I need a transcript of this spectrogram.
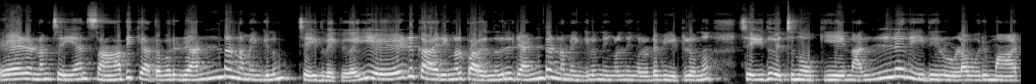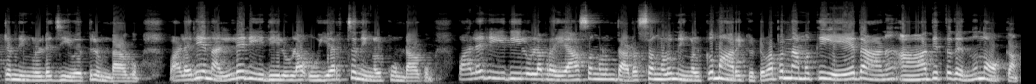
ഏഴെണ്ണം ചെയ്യാൻ സാധിക്കാത്തവർ രണ്ടെണ്ണമെങ്കിലും ചെയ്തു വെക്കുക. ഈ ഏഴ് കാര്യങ്ങൾ പറയുന്നതിൽ രണ്ടെണ്ണമെങ്കിലും നിങ്ങൾ നിങ്ങളുടെ വീട്ടിലൊന്ന് ചെയ്തു വെച്ച് നോക്കിയേ നല്ല രീതിയിലുള്ള ഒരു മാറ്റം നിങ്ങളുടെ ജീവിതത്തിൽ ഉണ്ടാകും. വളരെ നല്ല രീതിയിലുള്ള ഉയർച്ച നിങ്ങൾക്കുണ്ടാകും. പല രീതിയിലുള്ള പ്രയാസങ്ങളും തടസ്സങ്ങളും നിങ്ങൾക്ക് മാറിക്കിട്ടും. അപ്പം നമുക്ക് ഏതാണ് ആദ്യത്തതെന്ന് നോക്കാം.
